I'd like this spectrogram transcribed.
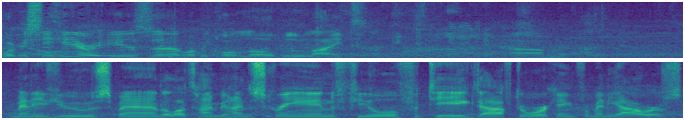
what we see here is uh, what we call low blue light. Um, Many of you spend a lot of time behind the screen, feel fatigued after working for many hours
